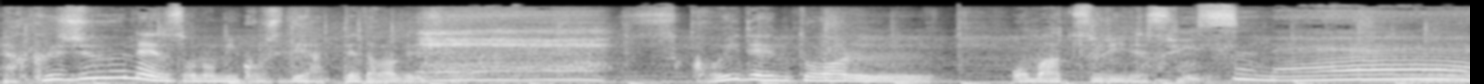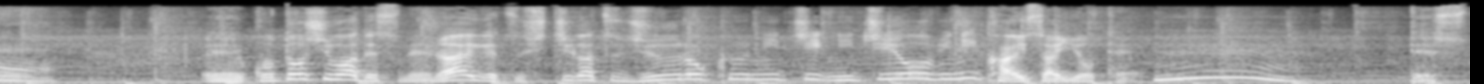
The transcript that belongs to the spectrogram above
110年そのみこしでやってたわけですよ。ええすごい伝統あるお祭りですよ。で、すね。えー今年はですね来月7月16日日曜日に開催予定うん。です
